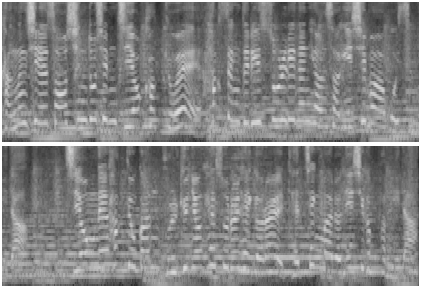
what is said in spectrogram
강릉시에서 신도심 지역 학교에 학생들이 쏠리는 현상이 심화하고 있습니다. 지역 내 학교 간 불균형 해소를 해결할 대책 마련이 시급합니다.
